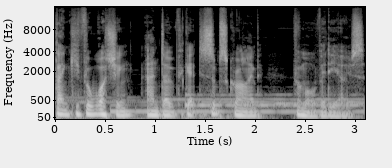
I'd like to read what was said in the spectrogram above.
Thank you for watching and don't forget to subscribe for more videos.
